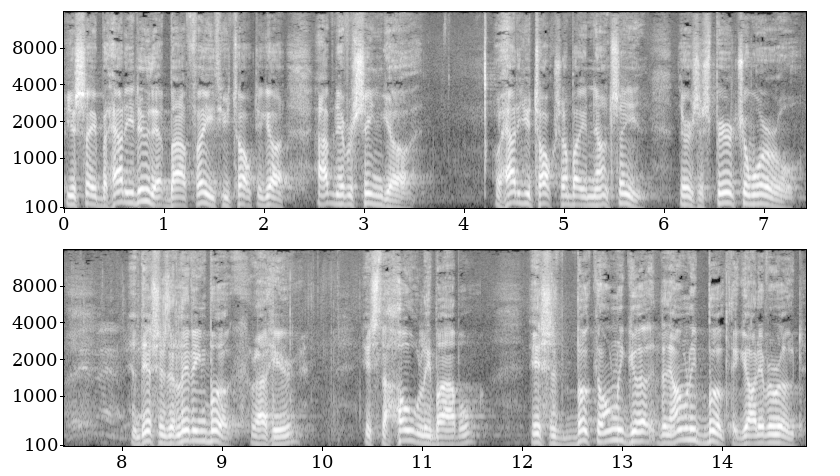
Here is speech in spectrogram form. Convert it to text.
You say, but how do you do that? By faith, you talk to God. I've never seen God. Well, how do you talk to somebody not seen? There's a spiritual world. And this is a living book right here. It's the Holy Bible. This is the book, only, good, the only book that God ever wrote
